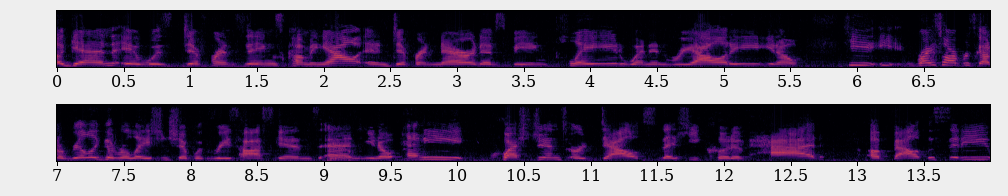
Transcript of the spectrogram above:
again, it was different things coming out and different narratives being played when in reality, you know, he, he Bryce Harper's got a really good relationship with Rhys Hoskins and, you know, any questions or doubts that he could have had about the city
